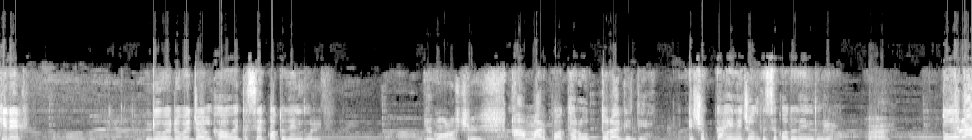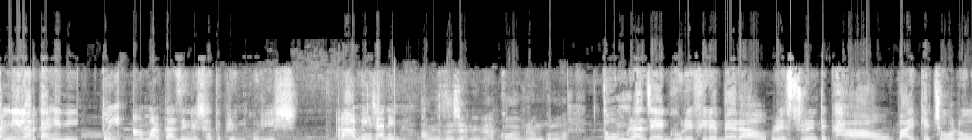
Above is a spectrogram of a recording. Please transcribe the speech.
কিরে? ডুবে ডুবে জল খাওয়া হইতেছে কতদিন ধরে? তুই কোন আমার কথার উত্তর আগে দে। এসব কাহিনী চলতেছে কতদিন ধরে? হ্যাঁ? তোর আর নীলার কাহিনী। তুই আমার কাজিনের সাথে প্রেম করিস? আর আমি জানি না। আমি তো জানি না কবে প্রেম করলাম? তোমরা যে ঘুরে ফিরে বেড়াও রেস্টুরেন্টে খাও বাইকে চড়ো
